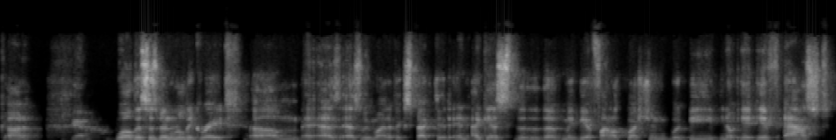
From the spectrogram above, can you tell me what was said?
got it. Yeah. Well, this has been really great, um, as as we might have expected. And I guess the, the maybe a final question would be, you know, if asked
